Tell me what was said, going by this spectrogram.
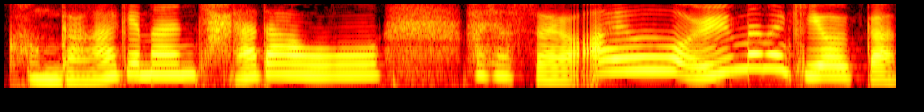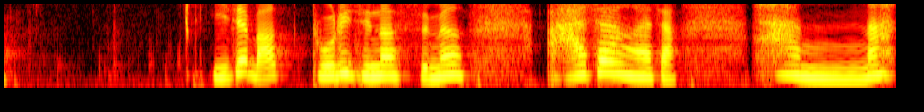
건강하게만 자라다오 하셨어요. 아유, 얼마나 귀여울까. 이제 막 돌이 지났으면 아장아장 하나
